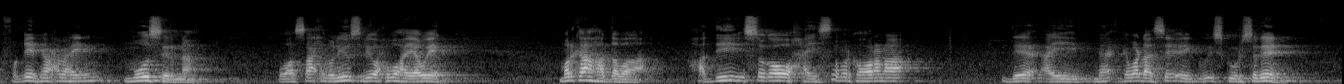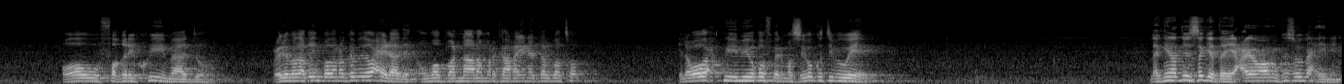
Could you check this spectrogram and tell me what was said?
faqiirkan waxba haynin muusirna waa saaxib اlyusri waxbuu hayaa weyn markaa haddaba haddii isagoo haysta marka horena dee ay gabadhaasi ay isguursadeen oo uu faqri ku yimaado culimada qiin badan oo ka mid a waxay ihahdeen uma banaano markaana inay dalbato. Ila waa wax ku yimiyo qofkani masiibo ku timi weyaan laakiin haddii isagii dayacay oo aanu ka soo baxaynin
